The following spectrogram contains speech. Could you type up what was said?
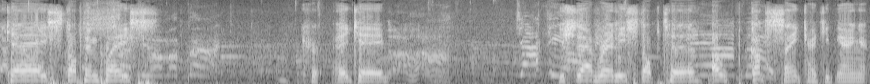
Okay, stop in place. Okay, you should have really stopped here. Oh, God's sake, I keep getting it.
